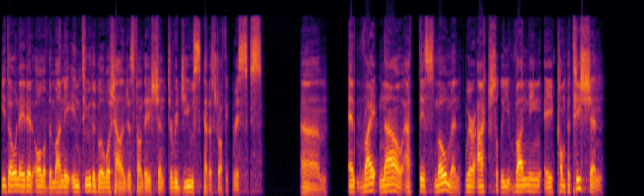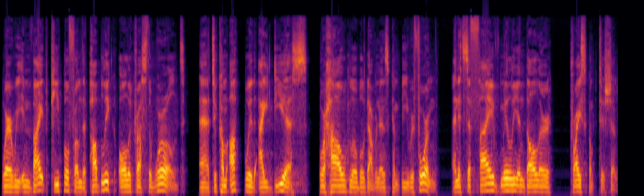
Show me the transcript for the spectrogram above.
He donated all of the money into the Global Challenges Foundation to reduce catastrophic risks. Um, and right now, at this moment, we're actually running a competition where we invite people from the public all across the world uh, to come up with ideas for how global governance can be reformed. And it's a $5 million prize competition.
